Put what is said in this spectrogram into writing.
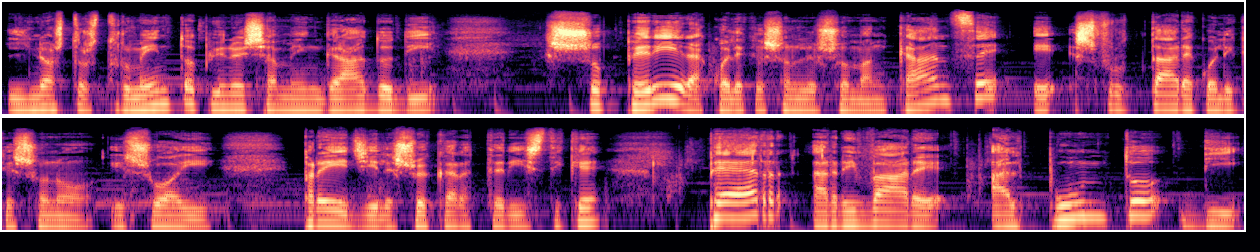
il nostro strumento, più noi siamo in grado di sopperire a quelle che sono le sue mancanze e sfruttare quelli che sono i suoi pregi, le sue caratteristiche per arrivare al punto di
